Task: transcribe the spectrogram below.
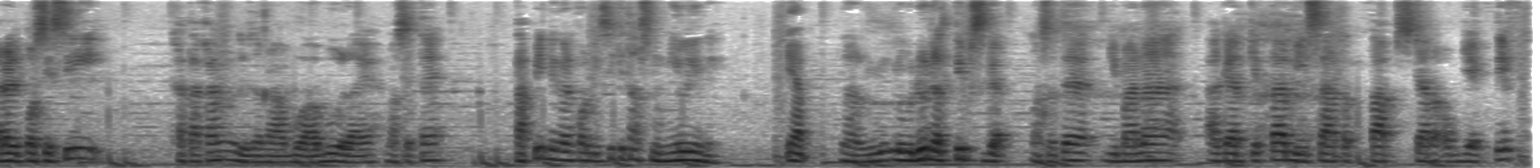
ada di posisi katakan di zona abu-abu lah ya, maksudnya. Tapi dengan kondisi kita harus memilih nih. Yap. Nah, lu, lu berdua ada tips gak? Maksudnya gimana agar kita bisa tetap secara objektif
